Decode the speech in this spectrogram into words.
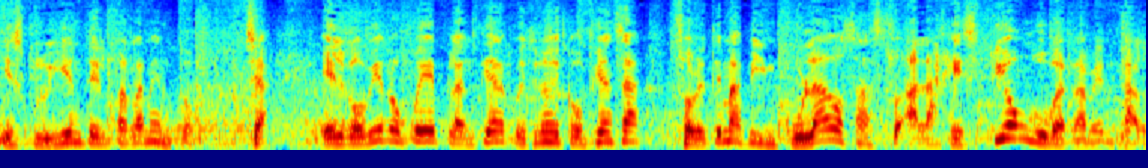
y excluyente del Parlamento. O sea, el gobierno puede plantear cuestiones de confianza sobre temas vinculados a, a la gestión gubernamental.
